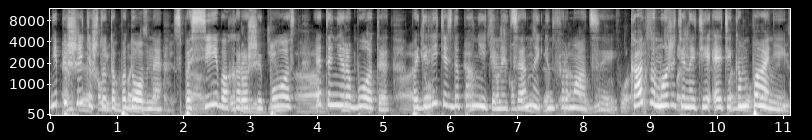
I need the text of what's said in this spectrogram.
Не пишите что-то подобное. Спасибо, хороший пост. Это не работает. Поделитесь дополнительной ценной информацией. Как вы можете найти эти компании?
